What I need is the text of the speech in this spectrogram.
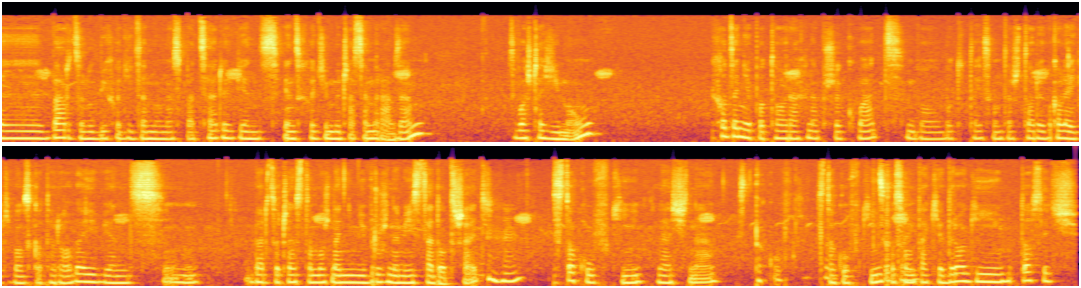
y, bardzo lubi chodzić ze mną na spacery, więc, więc chodzimy czasem razem, zwłaszcza zimą. Chodzenie po torach na przykład, bo, bo tutaj są też tory kolejki wąskotorowej, więc mm, bardzo często można nimi w różne miejsca dotrzeć. Mhm. Stokówki leśne, Stokówki. stokówki co to to są takie drogi dosyć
